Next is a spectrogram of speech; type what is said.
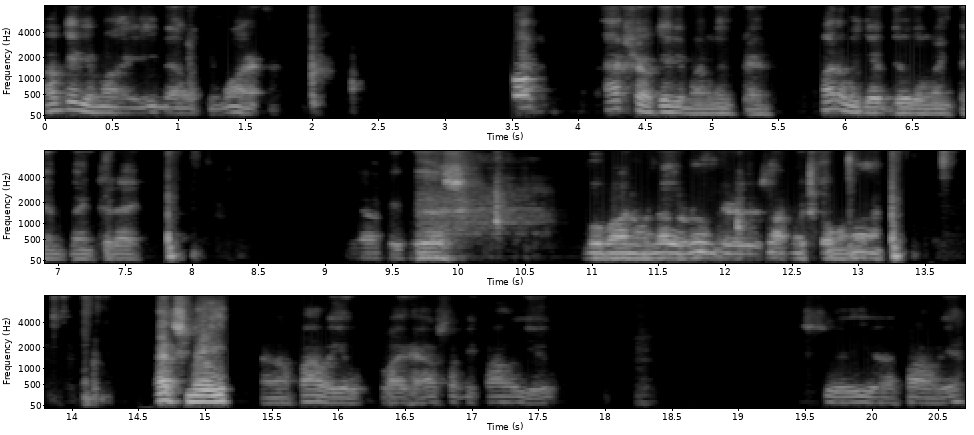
I'll give you my email if you want it. Actually, I'll give you my LinkedIn. Why don't we get do the LinkedIn thing today? Yeah, I'll give you this. Move on to another room here. There's not much going on. That's me. And I'll follow you, Lighthouse. Let me follow you. See, uh, follow you.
